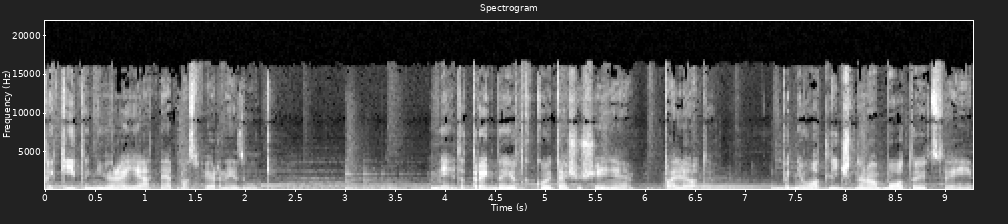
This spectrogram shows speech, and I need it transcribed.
какие-то невероятные атмосферные звуки. Мне этот трек дает какое-то ощущение полета. Под него отлично работается, и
